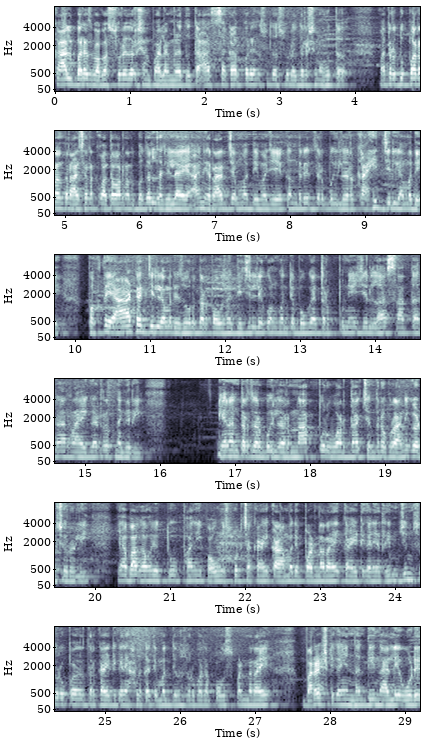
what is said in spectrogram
काल बऱ्याच भागात सूर्यदर्शन पाहायला मिळत होतं. आज सकाळपर्यंत सुद्धा सूर्यदर्शन होतं. मात्र दुपारनंतर अचानक वातावरणात बदल झालेला आहे आणि राज्यामध्ये म्हणजे एकंदरीत जर बघितलं तर काहीच जिल्ह्यामध्ये फक्त या आठच जिल्ह्यामध्ये जोरदार पाऊस आहे. ते जिल्हे कोणकोणते बघूया तर पुणे जिल्हा सातारा रायगड रत्नागिरी. यानंतर जर बघितलं तर नागपूर वर्धा चंद्रपूर आणि गडचिरोली या भागामध्ये तुफानी पाऊस पुढच्या काही काळामध्ये पडणार आहे. काही ठिकाणी रिमझिम स्वरूपाचा तर काही ठिकाणी हलका ते मध्यम स्वरूपाचा पाऊस पडणार आहे. बऱ्याच ठिकाणी नदी नाले ओढे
